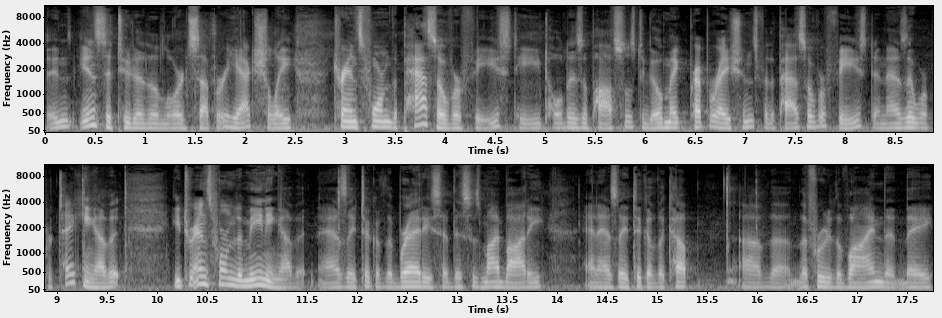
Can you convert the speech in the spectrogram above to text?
in, instituted the Lord's Supper. He actually transformed the Passover feast. He told his apostles to go make preparations for the Passover feast, and as they were partaking of it, he transformed the meaning of it. As they took of the bread, he said, This is my body. And as they took of the cup, of the, the fruit of the vine, that they,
